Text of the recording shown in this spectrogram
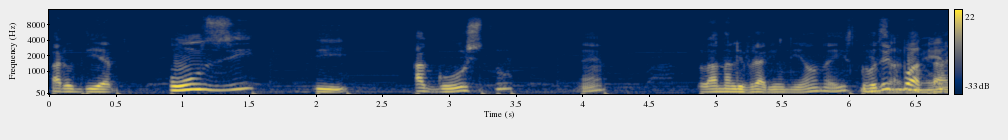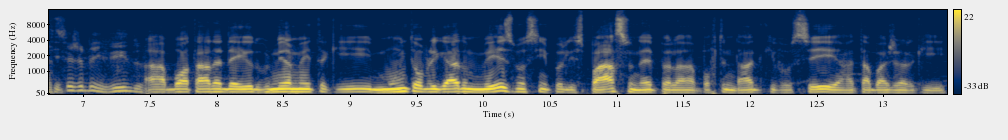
para o dia 11 de agosto, né? lá na Livraria União, não é isso? Rodrigo, boa tarde, seja bem-vindo. Ah, boa tarde, Adeildo. Primeiramente aqui, muito obrigado mesmo assim pelo espaço, né, pela oportunidade que você, a Tabajara aqui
